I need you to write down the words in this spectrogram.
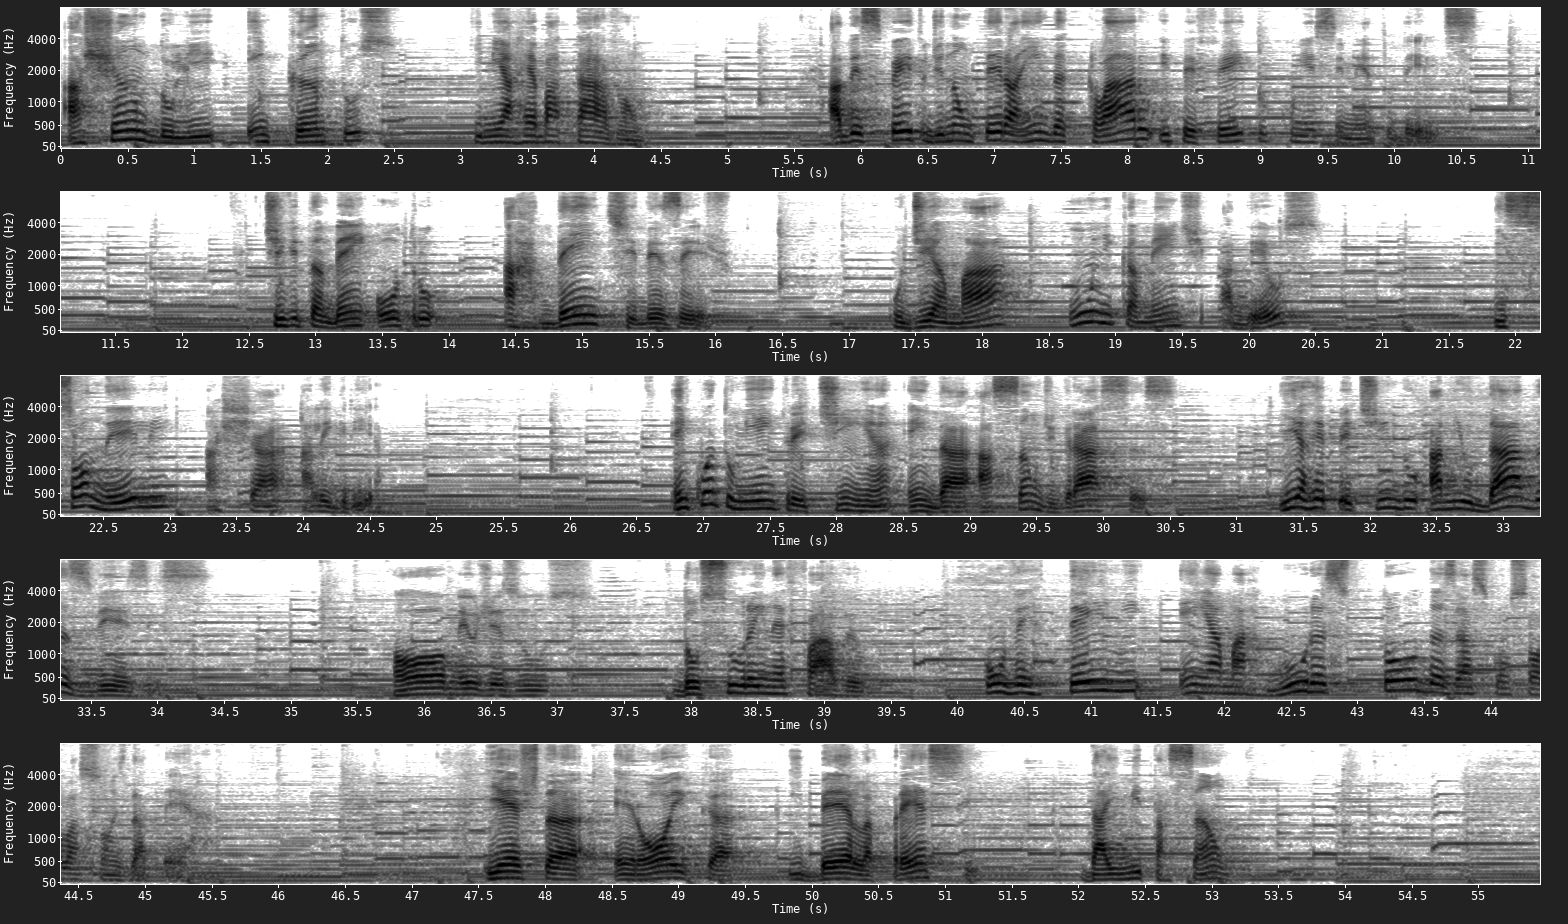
achando-lhe encantos que me arrebatavam, a despeito de não ter ainda claro e perfeito conhecimento deles. Tive também outro ardente desejo, o de amar unicamente a Deus e só nele achar alegria. Enquanto me entretinha em dar ação de graças, ia repetindo amildadas vezes: Ó oh, meu Jesus, doçura inefável, convertei-me em amarguras todas as consolações da terra. E esta heróica e bela prece da imitação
